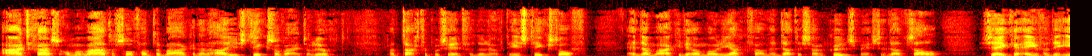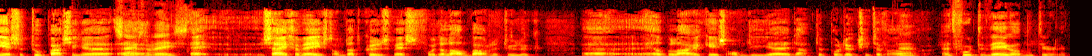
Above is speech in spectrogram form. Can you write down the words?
aardgas om er waterstof van te maken. Dan haal je stikstof uit de lucht, want 80% van de lucht is stikstof. En dan maak je er ammoniak van. En dat is dan kunstmest. En dat zal zeker een van de eerste toepassingen zijn uh, geweest. Zijn geweest, omdat kunstmest voor de landbouw natuurlijk uh, heel belangrijk is om die, uh, nou, de productie te verhogen. Ja, het voedt de wereld natuurlijk.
